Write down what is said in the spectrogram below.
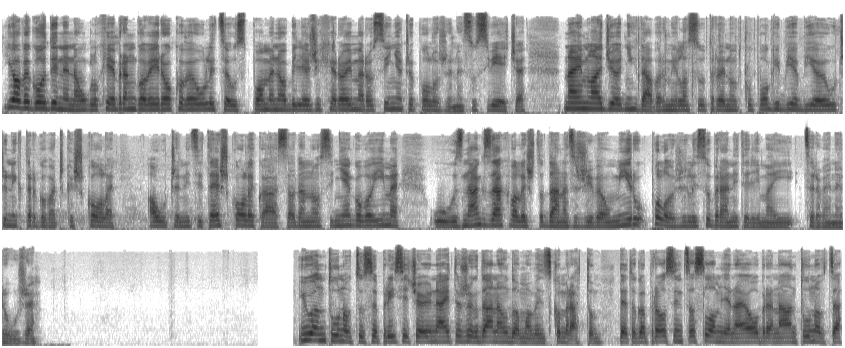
I ove godine na uglu Hebrangove i Rokove ulice u spomen obilježi herojima Rosinjače položene su svijeće. Najmlađi od njih Davor Milas u trenutku pogibije bio je učenik trgovačke škole, a učenici te škole koja sada nosi njegovo ime u znak zahvale što danas žive u miru položili su braniteljima i crvene ruže. I u Antunovcu se prisjećaju najtežeg dana u domovinskom ratu. 5. prosinca slomljena je obrana Antunovca,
